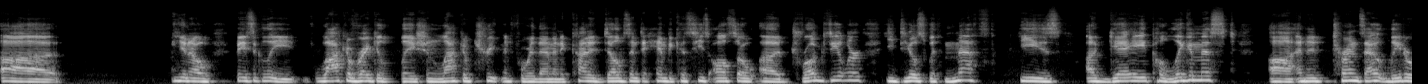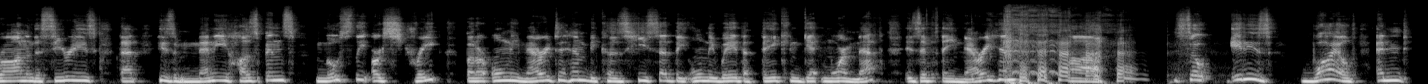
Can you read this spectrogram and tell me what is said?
uh you know, basically lack of regulation, lack of treatment for them, and it kind of delves into him because he's also a drug dealer. He deals with meth. He's a gay polygamist. Uh, and it turns out later on in the series that his many husbands mostly are straight, but are only married to him because he said the only way that they can get more meth is if they marry him. uh, so it is wild. And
